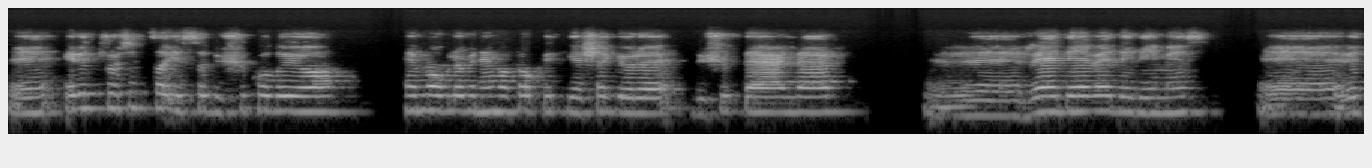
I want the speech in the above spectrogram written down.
E, eritrosit sayısı düşük oluyor. Hemoglobin, hematokrit yaşa göre düşük değerler. E, RDV dediğimiz e, e,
